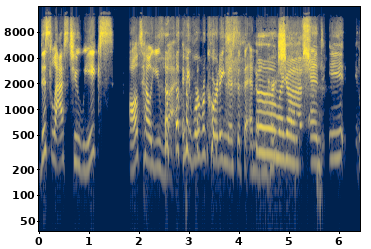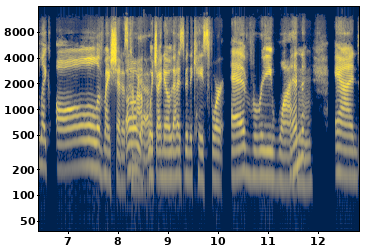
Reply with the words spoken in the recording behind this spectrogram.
this last two weeks, I'll tell you what. I mean, we're recording this at the end of March. Oh my gosh. And it, like all of my shit has come oh, yeah. up, which I know that has been the case for everyone. Mm-hmm. And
